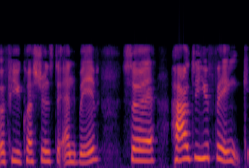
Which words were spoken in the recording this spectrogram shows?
a few questions to end with. So, how do you think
